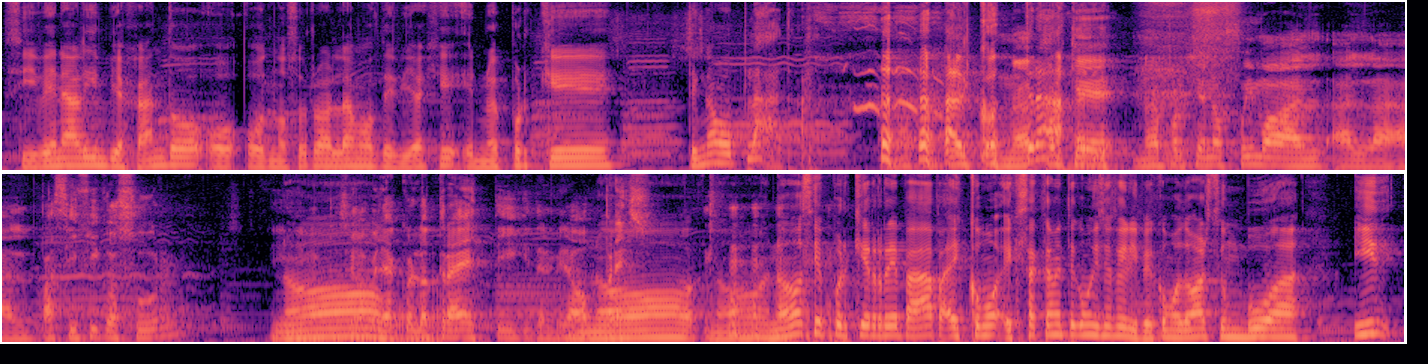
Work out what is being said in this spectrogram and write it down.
si ven a alguien viajando o, o nosotros hablamos de viaje, eh, no es porque tengamos plata. Al No es, contrario. porque, no es porque nos fuimos al, al- al Pacífico Sur y No, nos pusimos a pelear con los travestis y terminamos presos. No, no, no, si es porque es re papa. Es como exactamente como dice Felipe, es como tomarse un bus a ir,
